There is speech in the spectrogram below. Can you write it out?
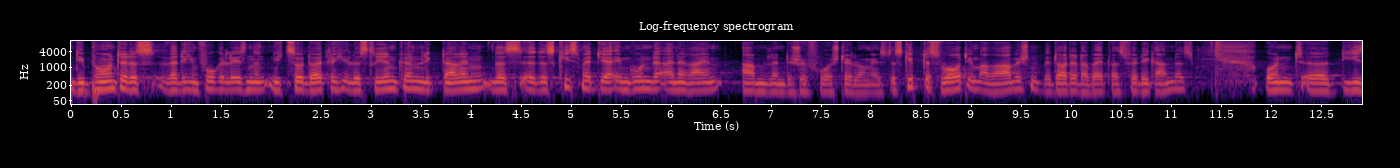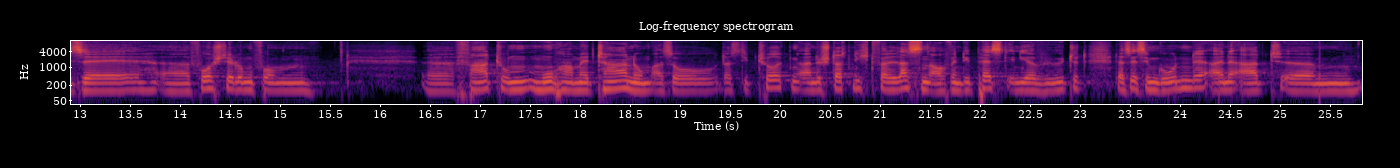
Die Pointe, das werde ich im Vorgelesenen nicht so deutlich illustrieren können, liegt darin, dass äh, das Kismet ja im Grunde eine rein abendländische Vorstellung ist. Es gibt das Wort im Arabischen, bedeutet aber etwas völlig anderes. Und äh, diese äh, Vorstellung vom äh, Fatum Mohammedanum, also dass die Türken eine Stadt nicht verlassen, auch wenn die Pest in ihr wütet, das ist im Grunde eine Art ähm,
